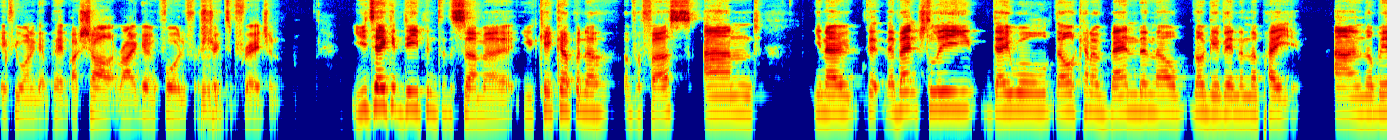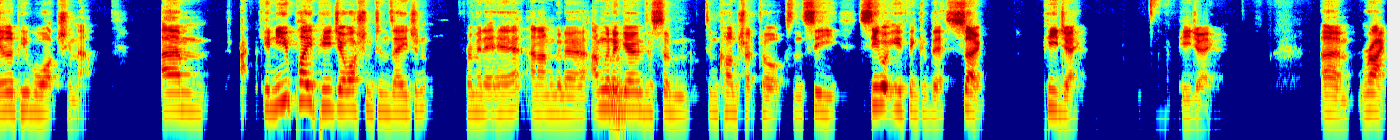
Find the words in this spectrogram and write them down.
if you want to get paid by Charlotte, right? Going forward for hmm. restricted mm. free agent. You take it deep into the summer, you kick up enough of a fuss, and you know th- eventually they will they'll kind of bend and they'll they'll give in and they'll pay you, and there'll be other people watching that. Um, can you play PJ Washington's agent for a minute here? And I'm gonna I'm gonna mm-hmm. go into some some contract talks and see see what you think of this. So, PJ, PJ, um, right.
